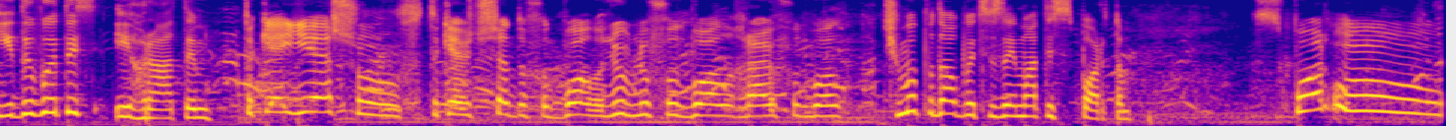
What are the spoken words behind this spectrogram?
І дивитись, і грати. Таке є, що таке відчуття до футболу. Люблю футбол, граю в футбол. Чому подобається займатися спортом? Спорт ну,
